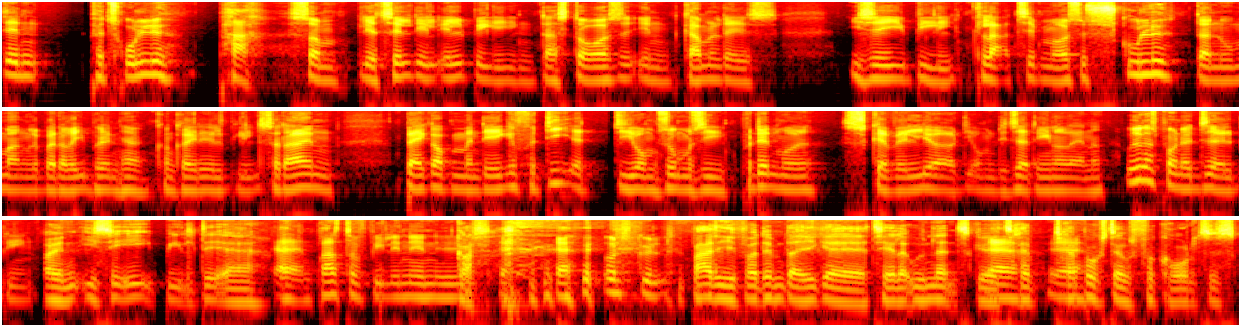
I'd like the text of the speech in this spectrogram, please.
den patruljepar, som bliver tildelt elbilen, der står også en gammeldags ICE-bil klar til dem også, skulle der nu mangle batteri på den her konkrete elbil. Så der er en backup, men det er ikke fordi, at de, om så må sige, på den måde skal vælge, om de tager det ene eller andet. Udgangspunktet er, at de tager elbilen. Og en ICE-bil, det er Ja, en brændstofbil. En, en, Godt. Ja, undskyld. bare lige for dem, der ikke uh, taler udenlandske Ja, ja, tre, trebogstavsforkortelses.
